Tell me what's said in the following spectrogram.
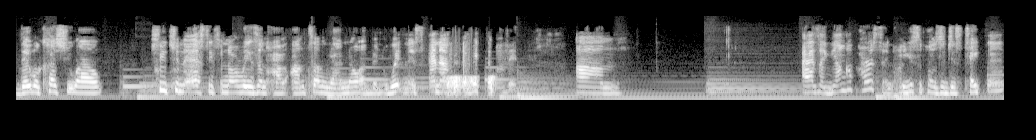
They will cuss you out, treat you nasty for no reason. I, am telling you, I know I've been a witness and I've been a victim of it. Um, as a younger person, are you supposed to just take that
